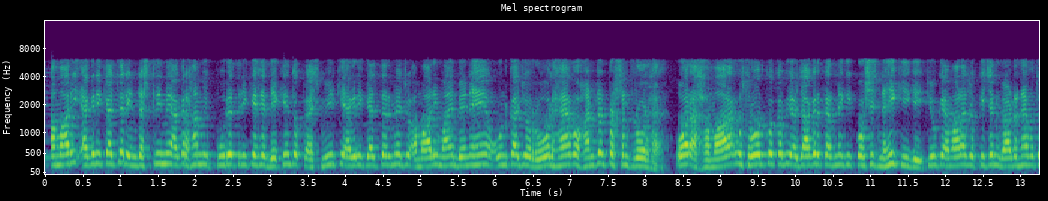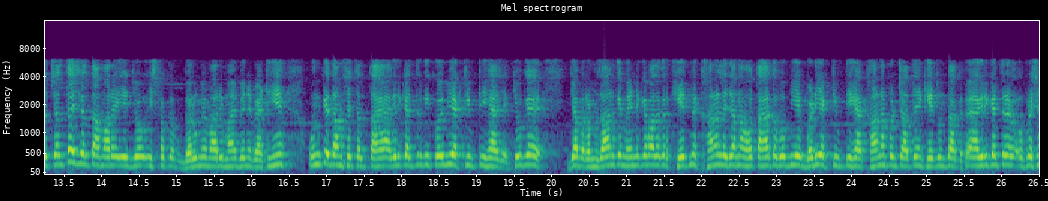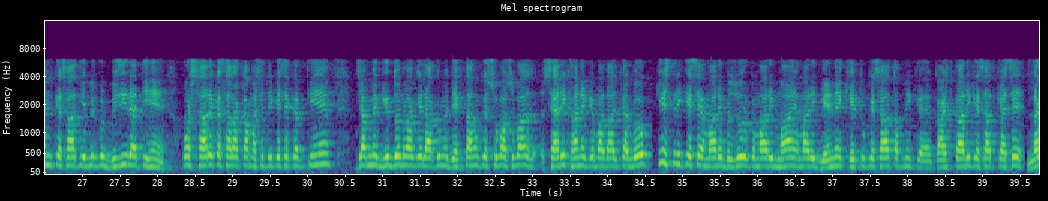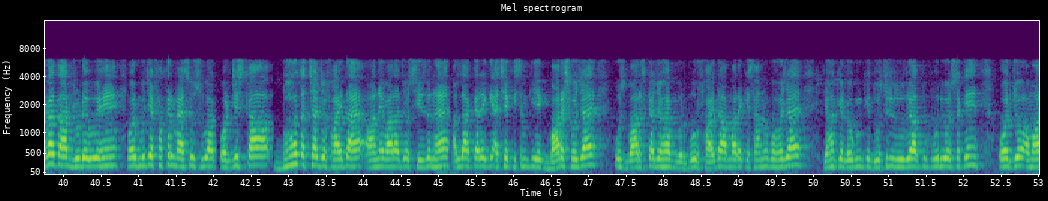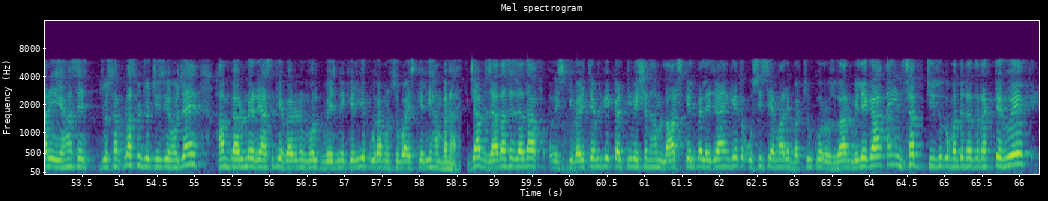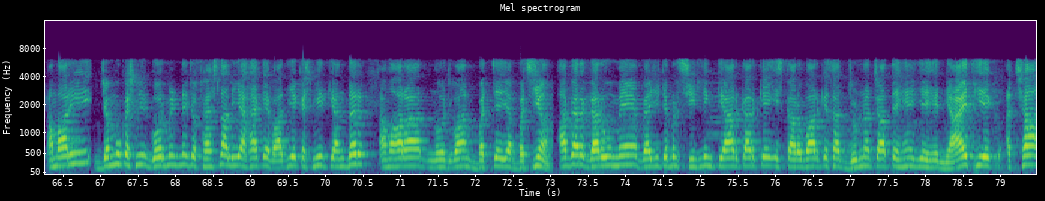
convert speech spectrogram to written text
हमारी एग्रीकल्चर इंडस्ट्री में अगर हम पूरे तरीके से देखें तो कश्मीर की एग्रीकल्चर में जो हमारी माए बहने हैं, उनका जो रोल है वो 100 परसेंट रोल है। और हमारा उस रोल को कभी उजागर करने की कोशिश नहीं की गई, क्योंकि हमारा जो किचन गार्डन है वो तो चलता ही चलता हमारे जो इस वक्त घरों में हमारी माए बहने बैठी हैं, उनके दम से चलता है। एग्रीकल्चर की कोई भी एक्टिविटी है, क्योंकि जब रमज़ान के महीने के बाद अगर खेत में खाना ले जाना होता है तो वो भी एक बड़ी एक्टिविटी है। खाना पहुंचाते हैं खेतों तक। एग्रीकल्चर ऑपरेशन के साथ ये बिल्कुल बिज़ी रहती हैं और सारे का सारा काम अच्छे तरीके से करती लगती हैं। जब मैं गिरदोनवा के इलाकों में देखता हूँ कि सुबह सुबह सैरी खाने के बाद आज का लोग किस तरीके से हमारे बुज़ुर्ग, हमारी माँ, हमारी बहनें खेतों के साथ, अपनी काश्तकारी के साथ कैसे लगातार जुड़े हुए हैं और मुझे फख्र महसूस हुआ और जिसका बहुत अच्छा जो फ़ायदा है, आने वाला जो सीज़न है, अल्लाह करे कि अच्छे किस्म की एक बारिश हो जाए, उस बारिश का जो है भरपूर फ़ायदा हमारे किसानों को हो जाए, यहाँ के लोगों की दूसरी जरूरियात भी पूरी हो सकें और जो हमारे यहाँ से जो सरप्लस में जो चीज़ें हो जाए, हम बैरून रियासत या बैरून मुल्क भेजने के लिए पूरा मनसूबा इसके लिए हम बनाए। जब ज़्यादा से ज़्यादा इसकी वेजिटेबल की कल्टीवेशन हम लार्ज स्केल पे ले जाएँगे तो उसी से हमारे बच्चों को रोज़गार मिलेगा। इन सब चीज़ों को मद्देनजर रखते हुए हमारी जम्मू कश्मीर गवर्नमेंट ने जो फैसला लिया है कि वादी कश्मीर के अंदर हमारा नौजवान बच्चे या बच्चियाँ अगर घरों में वेजिटेबल सीडलिंग तैयार करके इस कारोबार के साथ जुड़ना चाहते हैं ये न्यायत ही एक अच्छा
